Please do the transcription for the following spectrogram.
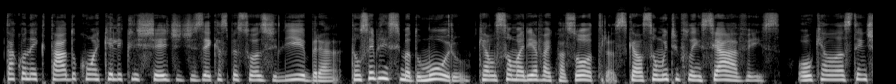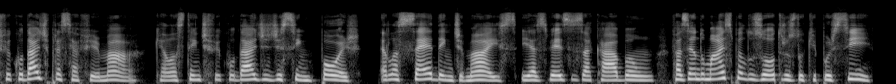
está conectado com aquele clichê de dizer que as pessoas de Libra estão sempre em cima do muro, que elas são Maria vai com as outras, que elas são muito influenciáveis, ou que elas têm dificuldade para se afirmar, que elas têm dificuldade de se impor elas cedem demais e às vezes acabam fazendo mais pelos outros do que por si,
